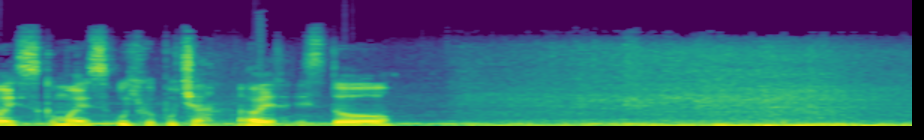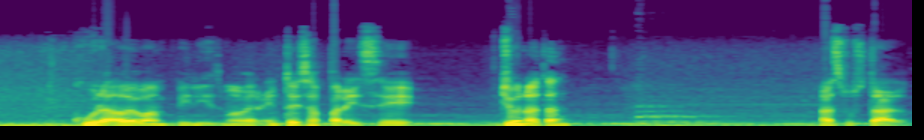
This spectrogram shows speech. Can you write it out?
Mmm, ¿Cómo es? ¿Cómo es? Uy, hijo pucha. A ver, esto... Curado de vampirismo. A ver, entonces aparece Jonathan asustado.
